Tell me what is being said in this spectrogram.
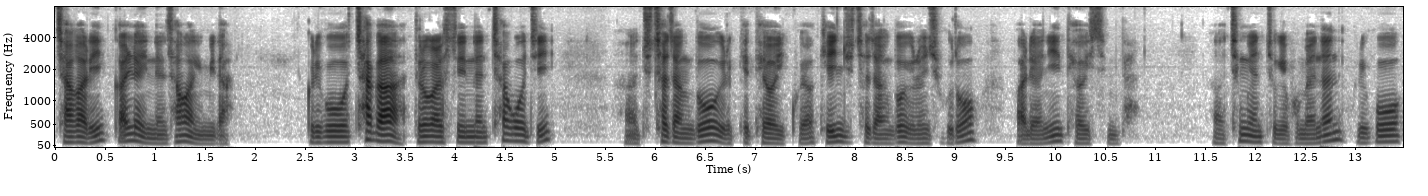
자갈이 깔려 있는 상황입니다. 그리고 차가 들어갈 수 있는 차고지 어, 주차장도 이렇게 되어 있고요. 개인 주차장도 이런 식으로 마련이 되어 있습니다. 어, 측면 쪽에 보면은 그리고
